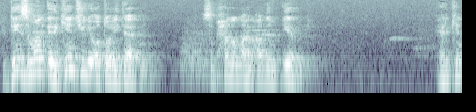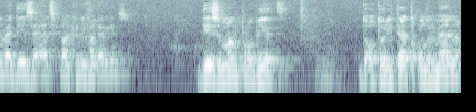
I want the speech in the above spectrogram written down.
Deze man erkent jullie autoriteit niet. Subhanallah al-Adim, eerlijk. Herkennen wij deze uitspraken niet van ergens? Deze man probeert de autoriteit te ondermijnen.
